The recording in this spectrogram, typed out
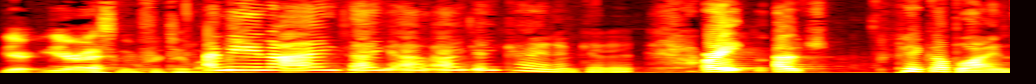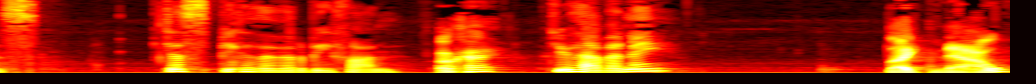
you're you're asking for too much. I mean, I I, I, I kind of get it. All right, uh, pick up lines, just because I thought it'd be fun. okay. Do you have any? Like now?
